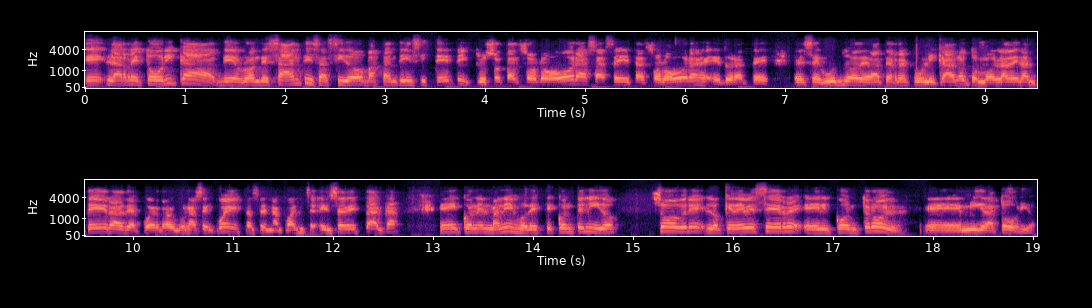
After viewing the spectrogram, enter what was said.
eh, la retórica de Ron DeSantis ha sido bastante insistente, incluso tan solo horas, hace tan solo horas, eh, durante el segundo debate republicano, tomó la delantera, de acuerdo a algunas encuestas, en la cual él se destaca eh, con el manejo de este contenido sobre lo que debe ser el control migratorio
